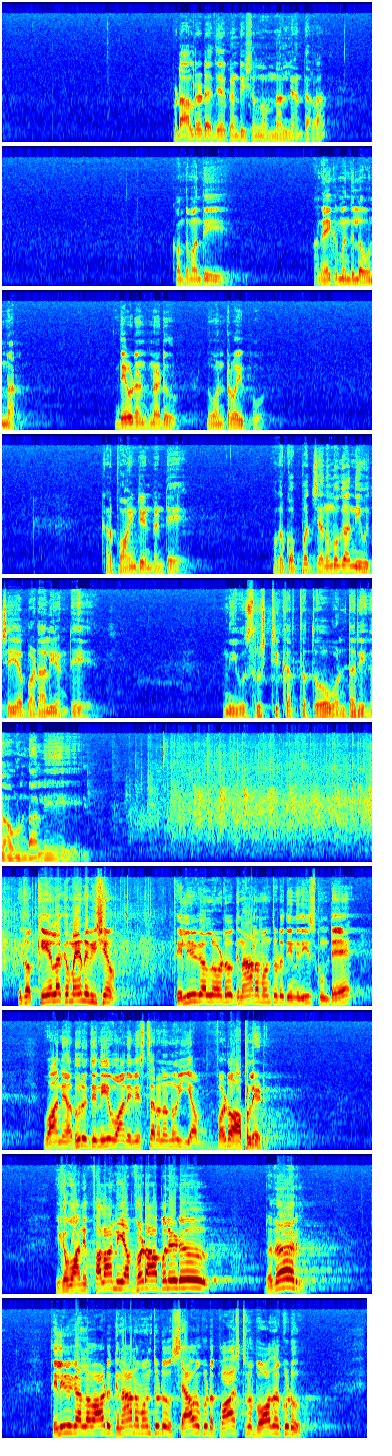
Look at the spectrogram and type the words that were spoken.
ఇప్పుడు ఆల్రెడీ అదే కండిషన్లో ఉన్నానులే అంటారా? కొంతమంది అనేక మందిలో ఉన్నారు. దేవుడు అంటున్నాడు నువ్వు ఒంటరి వైపు ఇక్కడ పాయింట్ ఏంటంటే ఒక గొప్ప జనముగా నీవు చేయబడాలి అంటే నీవు సృష్టికర్తతో ఒంటరిగా ఉండాలి. ఇదో కీలకమైన విషయం. తెలివిగల్లోడు జ్ఞానవంతుడు దీన్ని తీసుకుంటే వాని అభివృద్ధిని వాని విస్తరణను ఎవ్వడు ఆపలేడు. ఇక వాని ఫలాన్ని ఎవ్వడు ఆపలేడు. బ్రదర్ తెలివిగల్లవాడు జ్ఞానవంతుడు సేవకుడు పాస్టర్ బోధకుడు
